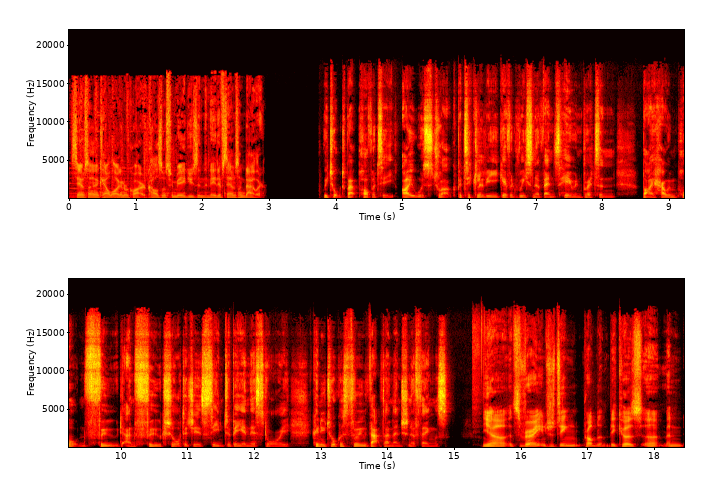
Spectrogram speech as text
Samsung account login required. Calls must be made using the native Samsung dialer. We talked about poverty. I was struck, particularly given recent events here in Britain, by how important food and food shortages seem to be in this story. Can you talk us through that dimension of things? Yeah, it's a very interesting problem because, uh, and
